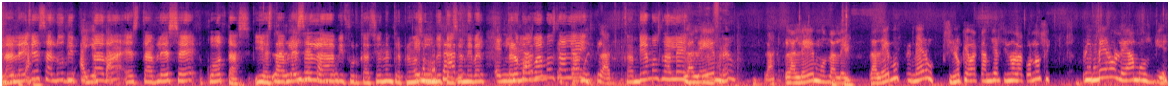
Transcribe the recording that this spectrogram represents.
la ley de salud diputada establece cuotas y establece la, bifurcación entre primer, segundo y tercer nivel. Pero movamos la ley. Cambiemos la ley. La leemos, la, leemos la ley. La leemos primero, sino que va a cambiar si no la conoce. Primero leamos bien.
